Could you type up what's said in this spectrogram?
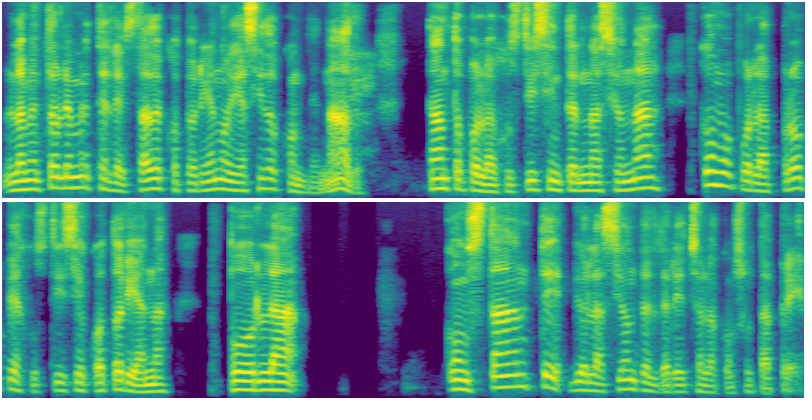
lamentablemente el Estado ecuatoriano ya ha sido condenado, tanto por la justicia internacional como por la propia justicia ecuatoriana, por la constante violación del derecho a la consulta previa.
